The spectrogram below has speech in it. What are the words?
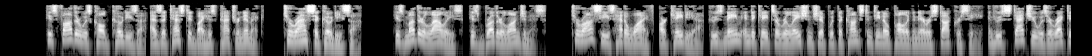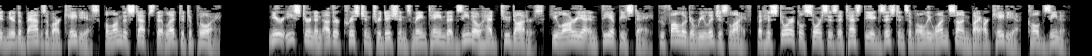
His father was called Codiza as attested by his patronymic, Tarasicodisa, his mother Lallis, his brother Longinus. Tarasis had a wife, Arcadia, whose name indicates a relationship with the Constantinopolitan aristocracy, and whose statue was erected near the baths of Arcadius, along the steps that led to Topoi. Near Eastern and other Christian traditions maintain that Zeno had two daughters, Hilaria and Theopiste, who followed a religious life, but historical sources attest the existence of only one son by Arcadia, called Zenon.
